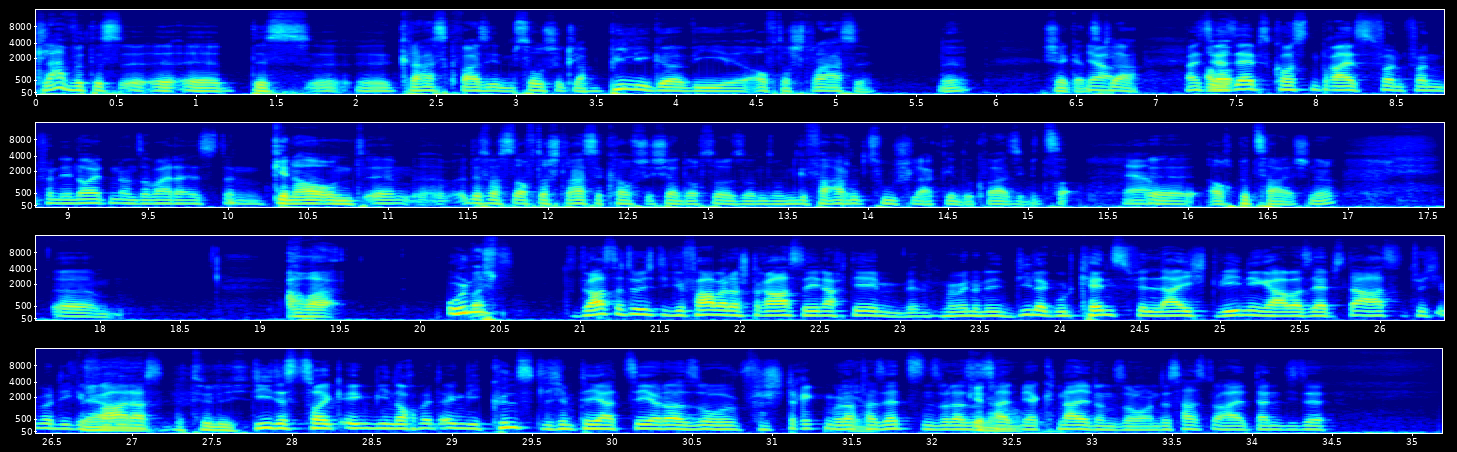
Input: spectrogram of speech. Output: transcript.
Klar wird das, äh, äh, das äh, äh, Gras quasi im Social Club billiger wie auf der Straße. Ne? Ist ja ganz Ja. klar. Weil es ja Selbstkostenpreis von, von, von den Leuten und so weiter ist, dann. Genau, und ähm, das, was du auf der Straße kaufst, ist ja doch so, so, ein- so ein Gefahrenzuschlag, den du quasi beza Ja. äh, auch bezahlst. Ne? Ähm, aber und was- du hast natürlich die Gefahr bei der Straße, je nachdem. Wenn, wenn du den Dealer gut kennst, vielleicht weniger, aber selbst da hast du natürlich immer die Gefahr, ja, dass natürlich. die das Zeug irgendwie noch mit irgendwie künstlichem THC oder so verstricken oder Ja. versetzen, sodass es Genau. halt mehr knallt und so. Und das hast du halt dann diese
